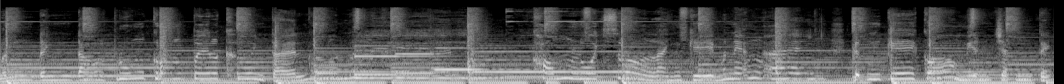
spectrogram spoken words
មិនដេញដោលព្រួងក្រុមពេលឃើញតែលន់ខំលួចស្រឡាញ់គេម្នាក់ឯងគិតគេក៏មានចិត្តតិច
